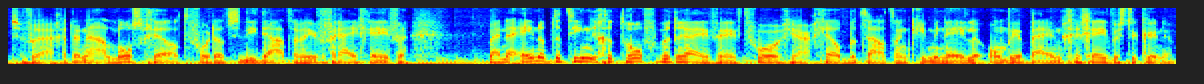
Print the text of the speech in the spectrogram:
Ze vragen daarna losgeld voordat ze die data weer vrijgeven. Bijna 1 op de 10 getroffen bedrijven heeft vorig jaar geld betaald aan criminelen... om weer bij hun gegevens te kunnen.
